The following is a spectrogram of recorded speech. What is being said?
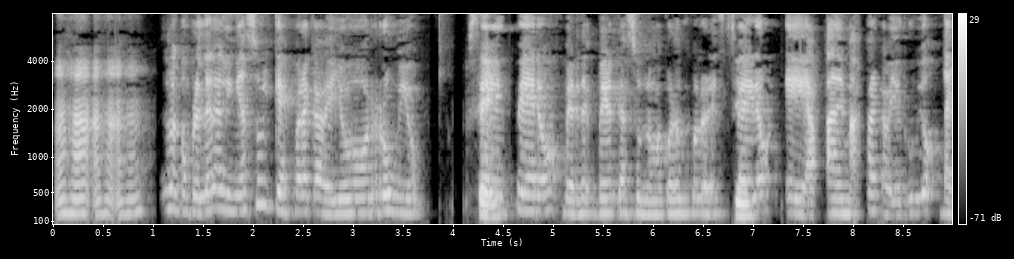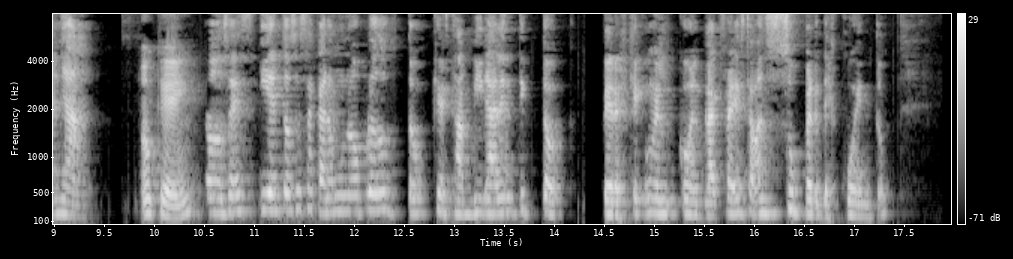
Ajá, ajá, ajá. Me compré el de la línea azul, que es para cabello rubio. Sí. pero, verde, verde, azul, no me acuerdo qué color es, pero eh, además para cabello rubio dañado. Ok. Entonces, y entonces sacaron un nuevo producto que está viral en TikTok, pero es que con el, con el Black Friday estaban súper descuento.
